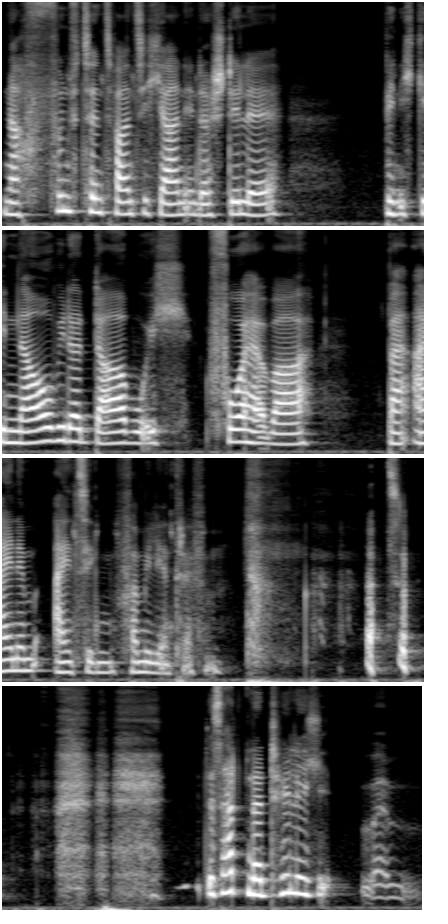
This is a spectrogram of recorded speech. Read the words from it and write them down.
nach 15, 20 Jahren in der Stille bin ich genau wieder da, wo ich vorher war, bei einem einzigen Familientreffen. also, das hat natürlich ähm,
